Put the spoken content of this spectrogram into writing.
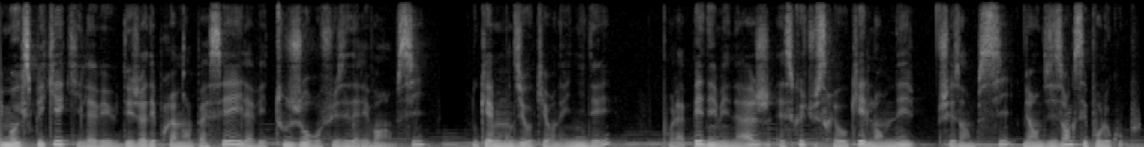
Ils m'ont expliqué qu'il avait eu déjà des problèmes dans le passé, il avait toujours refusé d'aller voir un psy. Donc elles m'ont dit, ok, on a une idée. Pour la paix des ménages, est-ce que tu serais ok de l'emmener chez un psy, mais en disant que c'est pour le couple?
